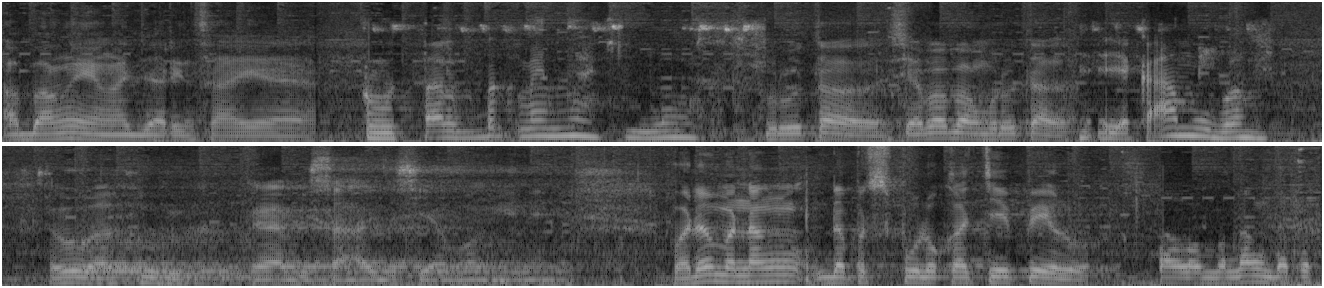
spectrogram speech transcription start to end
Abangnya yang ngajarin saya. Brutal banget mainnya gila. Brutal. Siapa bang brutal? Ya kamu bang. Oh aku Gak bisa aja sih abang ini. Padahal menang dapat 10 KCP loh. Kalau menang dapat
